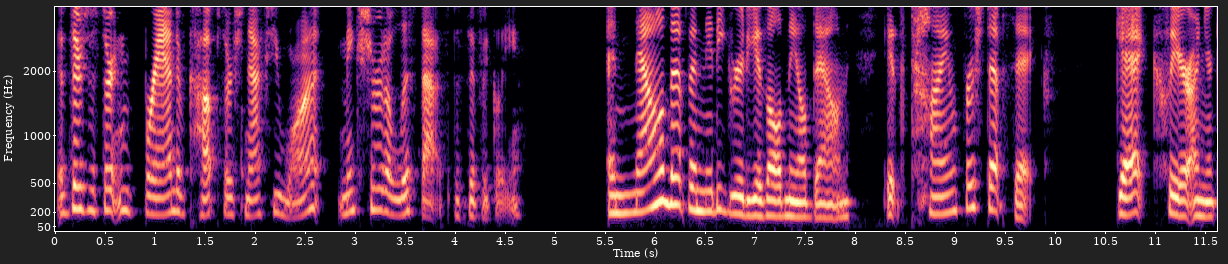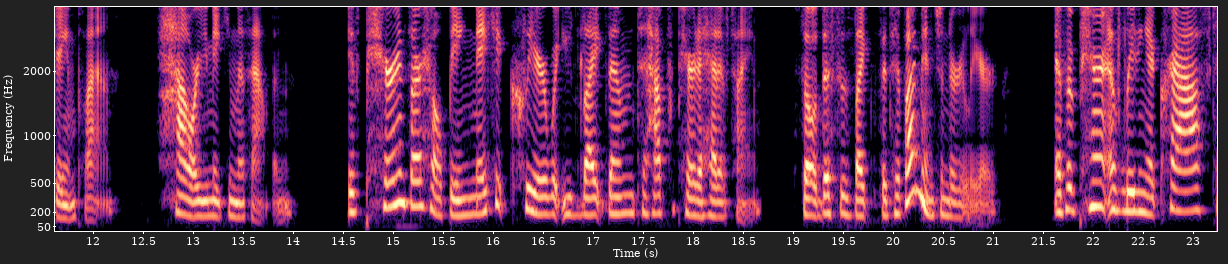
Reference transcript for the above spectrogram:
If there's a certain brand of cups or snacks you want, make sure to list that specifically. And now that the nitty gritty is all nailed down, it's time for step six. Get clear on your game plan. How are you making this happen? If parents are helping, make it clear what you'd like them to have prepared ahead of time. So this is like the tip I mentioned earlier. If a parent is leading a craft,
